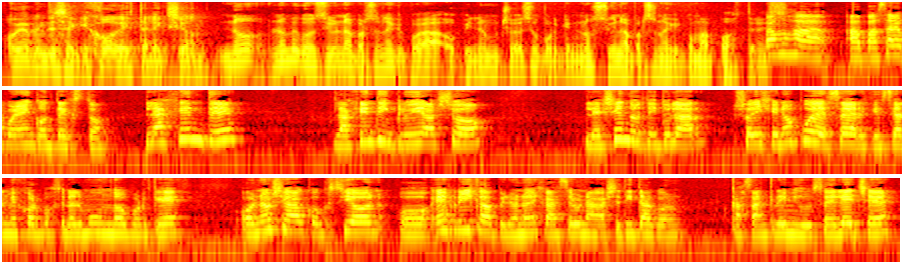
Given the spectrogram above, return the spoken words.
obviamente se quejó de esta elección. No, no me considero una persona que pueda opinar mucho de eso porque no soy una persona que coma postres. Vamos a, a pasar a poner en contexto. La gente, la gente incluida yo, leyendo el titular, yo dije, no puede ser que sea el mejor postre del mundo porque o no lleva cocción o es rica pero no deja de ser una galletita con casancreme y dulce de leche.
